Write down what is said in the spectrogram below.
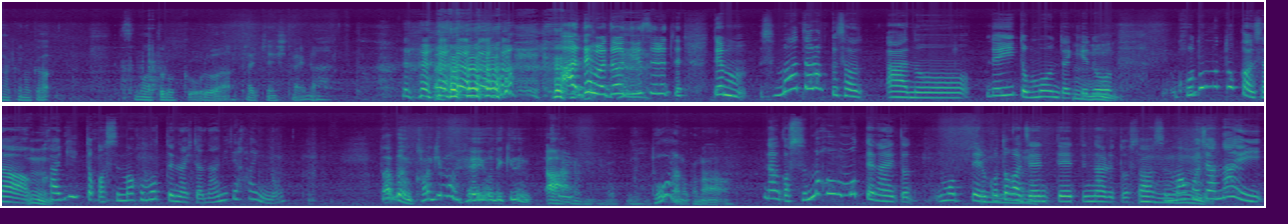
なかなかスマートロックを俺は体験したいな あでも導入するってでもスマートロックさあのでいいと思うんだけど、うんうん子供とかさ、うん。鍵とかスマホ持ってない人は何で入んの？多分鍵も併用できるあどうなのかな？なんかスマホを持ってないと持ってることが前提ってなるとさ、うんうんスマホじゃない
